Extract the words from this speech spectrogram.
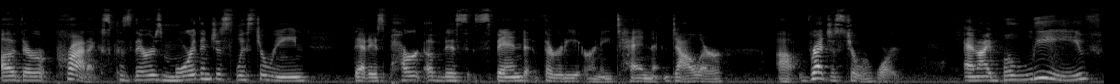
other products, because there is more than just Listerine that is part of this spend 30, earn a $10 uh, register reward. And I believe,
